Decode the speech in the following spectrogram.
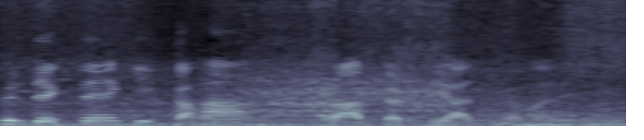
फिर देखते हैं कि कहाँ रात कटती है आज हमारी।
